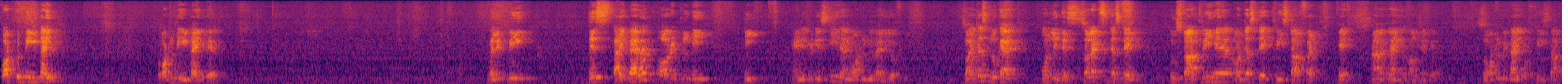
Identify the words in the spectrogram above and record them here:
what could be E type? What will be E type here? Will it be this type error or it will be T? And if it is T, then what will be value of T? So I just look at only this. So let's just take 2 star 3 here or just take 3 star 5. Okay, I am applying the function here. So what will be type of 3 star 5?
